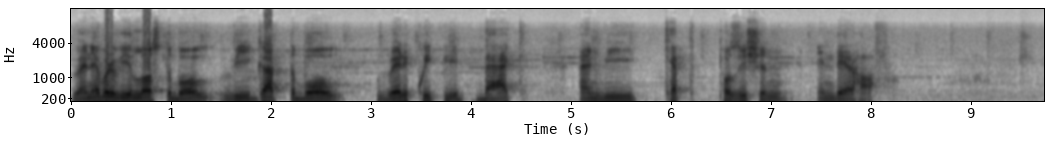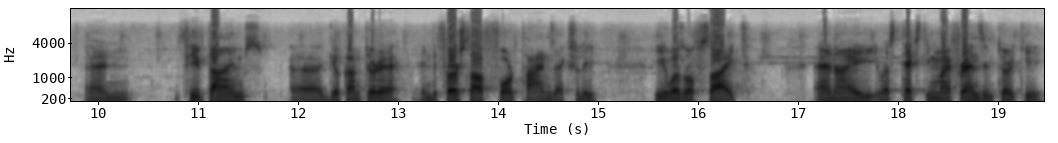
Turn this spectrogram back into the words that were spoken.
Whenever we lost the ball we got the ball very quickly back and we kept position in their half. And few times uh, Gökhan Töre in the first half four times actually he was offside. And I was texting my friends in Turkey.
